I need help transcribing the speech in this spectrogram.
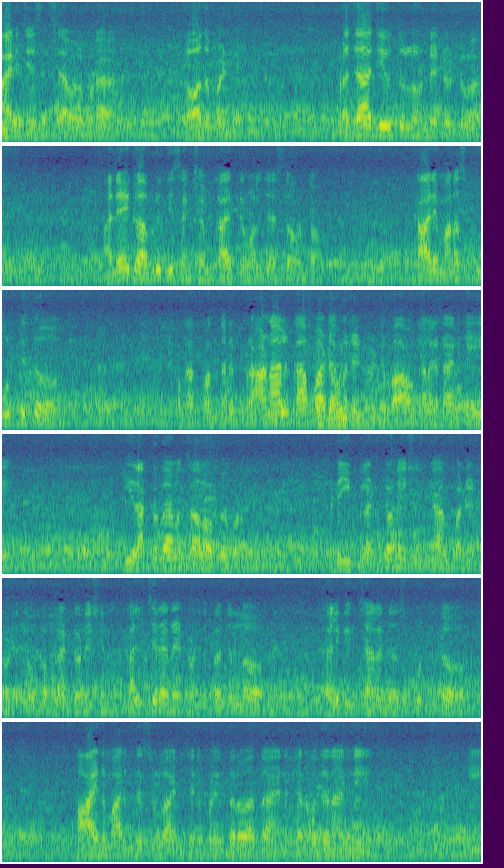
ఆయన చేసిన సేవలు కూడా దోహదపడి ప్రజా జీవితంలో ఉండేటువంటి వారు అనేక అభివృద్ధి సంక్షేమ కార్యక్రమాలు చేస్తూ ఉంటాం. కానీ మనస్ఫూర్తితో ఒక కొందరి ప్రాణాలు కాపాడమనేటువంటి భావం కలగడానికి ఈ రక్తదానం చాలా ఉపయోగపడుతుంది. అంటే ఈ బ్లడ్ డొనేషన్ క్యాంప్ అనేటువంటిది ఒక బ్లడ్ డొనేషన్ కల్చర్ అనేటువంటిది ప్రజల్లో కలిగించాలనే స్ఫూర్తితో ఆయన మార్గదర్శనంలో ఆయన చనిపోయిన తర్వాత ఆయన జన్మదినాన్ని ఈ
